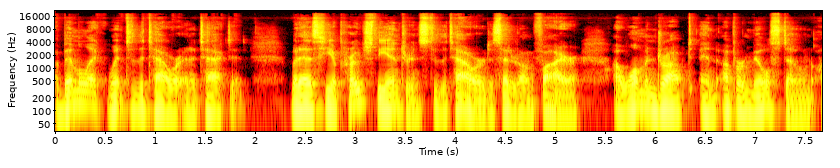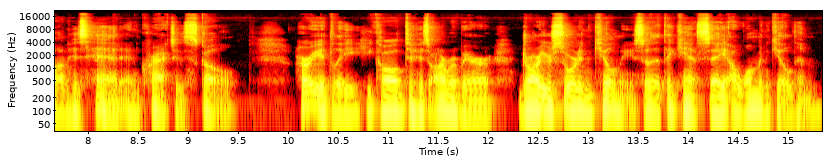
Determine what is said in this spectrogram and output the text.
Abimelech went to the tower and attacked it. But as he approached the entrance to the tower to set it on fire, a woman dropped an upper millstone on his head and cracked his skull. Hurriedly, he called to his armor bearer, Draw your sword and kill me, so that they can't say a woman killed him.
